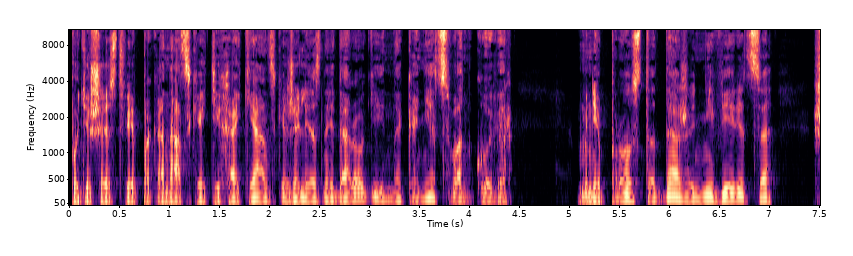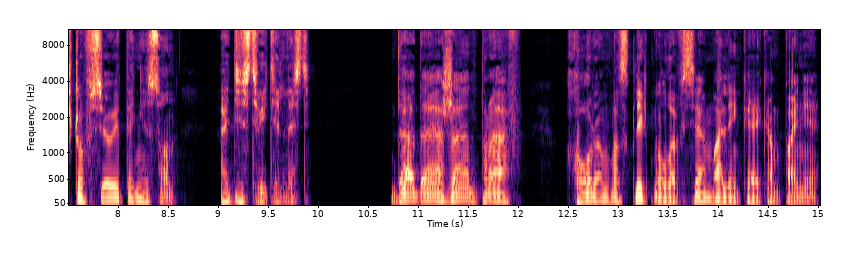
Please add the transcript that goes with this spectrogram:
путешествие по канадской Тихоокеанской железной дороге и, наконец, Ванкувер. Мне просто даже не верится, что все это не сон, а действительность. «Да-да, Жан прав», — хором воскликнула вся маленькая компания.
